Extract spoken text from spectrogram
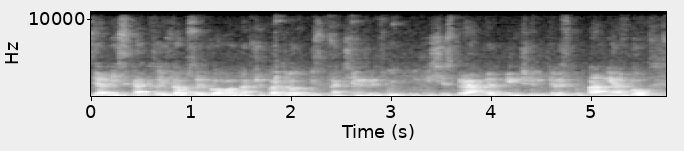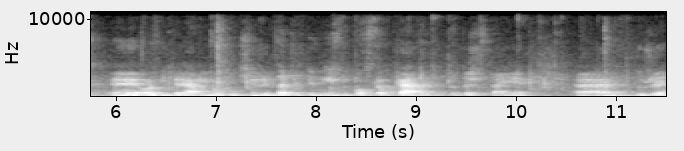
zjawiska. Ktoś zaobserwował na przykład rozbłysk na Księżycu i później się sprawdza większymi teleskopami albo e, orbiterami wokół Księżyca, czy w tym miejscu powstał krater. To też daje e, duże,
